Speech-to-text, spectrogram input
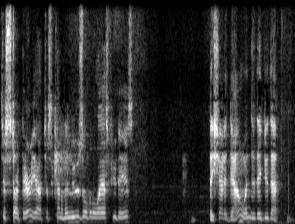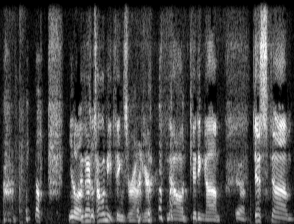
just start there. Yeah, just kind of the news over the last few days. They shut it down. When did they do that? you know, They're just, telling me things around here. no, I'm kidding. Um, yeah. just um,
